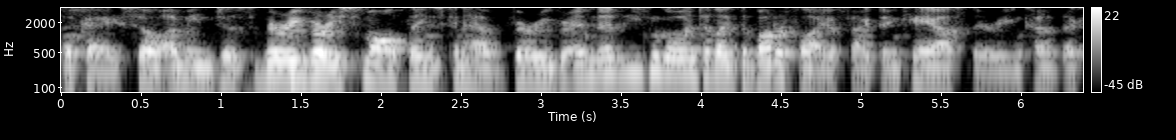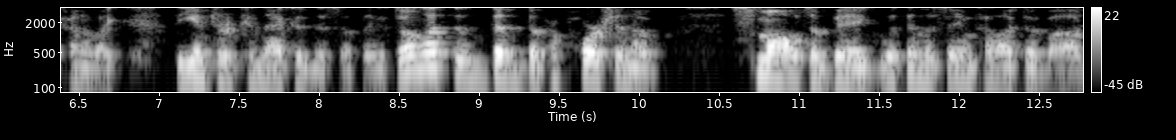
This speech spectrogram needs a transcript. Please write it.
Okay, so I mean, just very, very small things can have very, very, and you can go into like the butterfly effect and chaos theory and kind of that kind of like the interconnectedness of things. Don't let the the, the proportion of small to big within the same collective uh,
